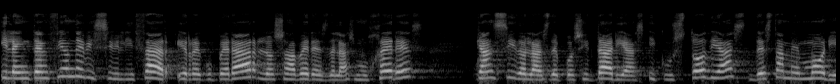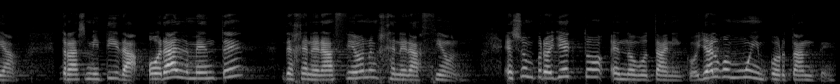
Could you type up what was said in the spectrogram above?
y la intención de visibilizar y recuperar los saberes de las mujeres que han sido las depositarias y custodias de esta memoria transmitida oralmente de generación en generación. Es un proyecto etnobotánico y algo muy importante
